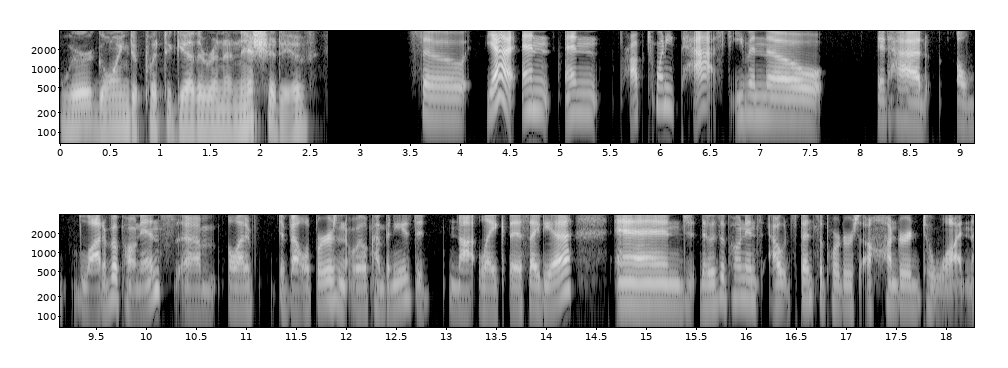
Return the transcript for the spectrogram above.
we're going to put together an initiative. So, yeah, and and Prop 20 passed even though it had a lot of opponents, um, a lot of developers and oil companies did not like this idea, and those opponents outspent supporters 100 to 1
